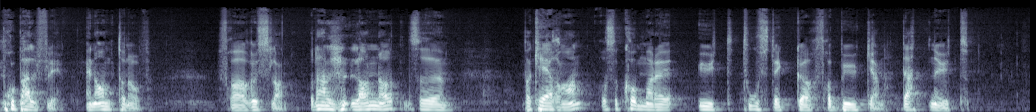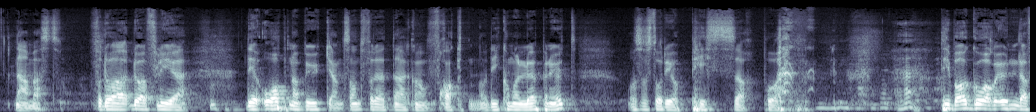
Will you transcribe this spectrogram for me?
propellfly. En Antonov fra Russland. Og den lander, så parkerer han, og så kommer det ut to stykker fra buken. Dettende ut, nærmest. For da da flyet Det åpner buken, sant? for det, der kan frakten. Og de kommer løpende ut, og så står de og pisser på De bare går under,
